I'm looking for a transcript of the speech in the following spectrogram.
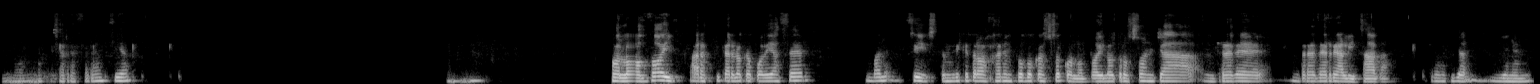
no, se referencia con los DOI, ahora explicaré lo que podéis hacer, ¿vale? Sí, tendréis que trabajar en todo caso con los DOI, los otros son ya redes, redes realizadas, vienen,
